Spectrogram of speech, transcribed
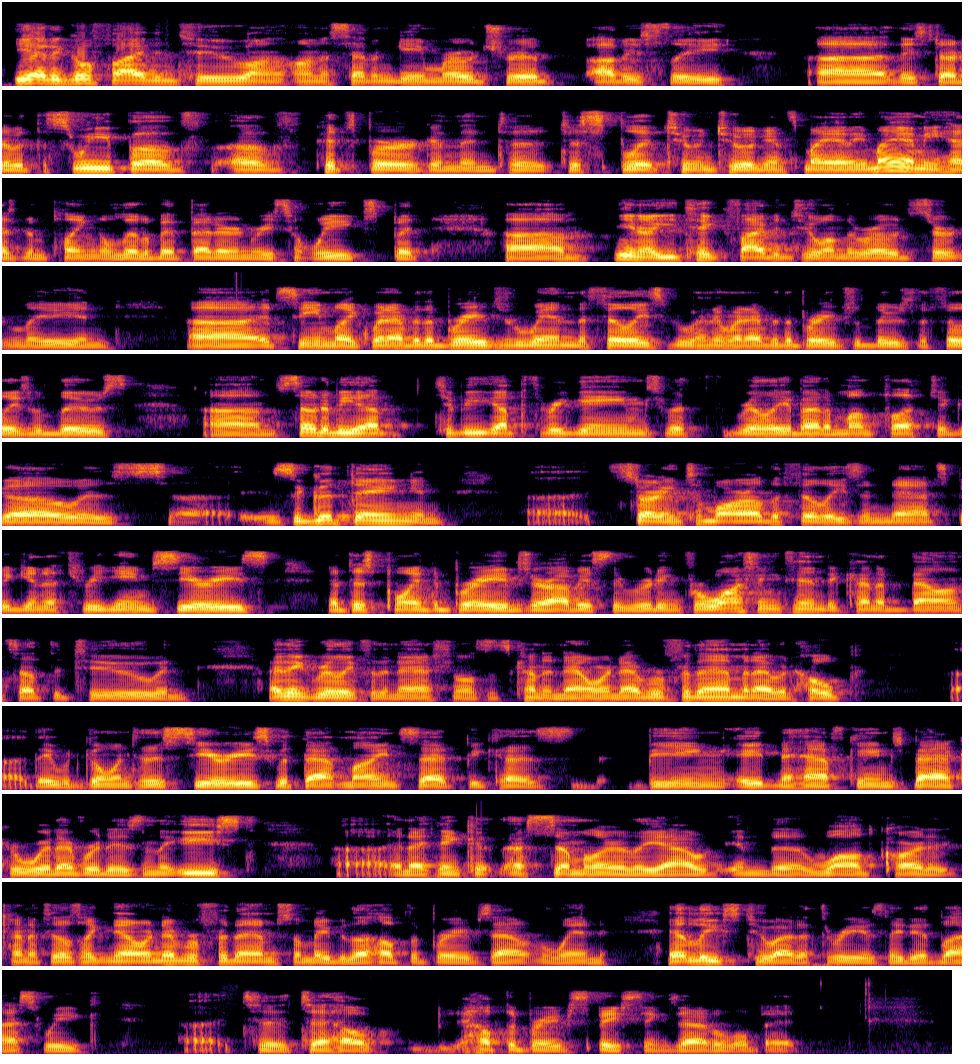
Yeah, to go five and two on, on a seven game road trip, obviously. Uh, they started with the sweep of, of Pittsburgh and then to, to split two and two against Miami. Miami has been playing a little bit better in recent weeks, but um, you know, you take five and two on the road certainly, and uh, it seemed like whenever the Braves would win, the Phillies would win. And whenever the Braves would lose, the Phillies would lose. Um, so to be up to be up three games with really about a month left to go is uh, is a good thing. And uh, starting tomorrow, the Phillies and Nats begin a three game series. At this point, the Braves are obviously rooting for Washington to kind of balance out the two. And I think really for the Nationals, it's kind of now or never for them. And I would hope uh, they would go into this series with that mindset because being eight and a half games back or whatever it is in the East, uh, and I think similarly out in the wild card, it kind of feels like now or never for them. So maybe they'll help the Braves out and win at least two out of three as they did last week uh, to to help help the Braves space things out a little bit.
